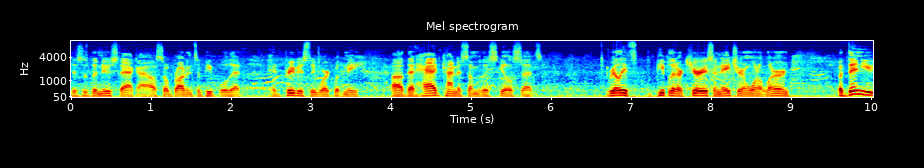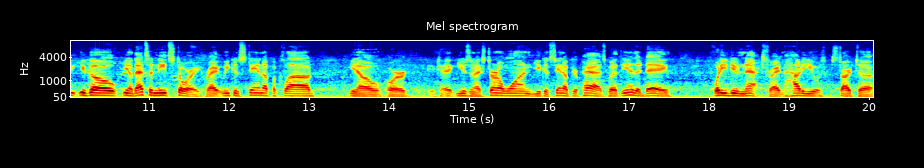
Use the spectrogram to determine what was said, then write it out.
this is the new stack. I also brought in some people that had previously worked with me uh, that had kind of some of the skill sets. Really, it's people that are curious in nature and want to learn. But then you, you go, you know, that's a neat story, right? We can stand up a cloud, you know, or use an external one, you can stand up your PaaS, but at the end of the day, what do you do next, right? How do you start to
